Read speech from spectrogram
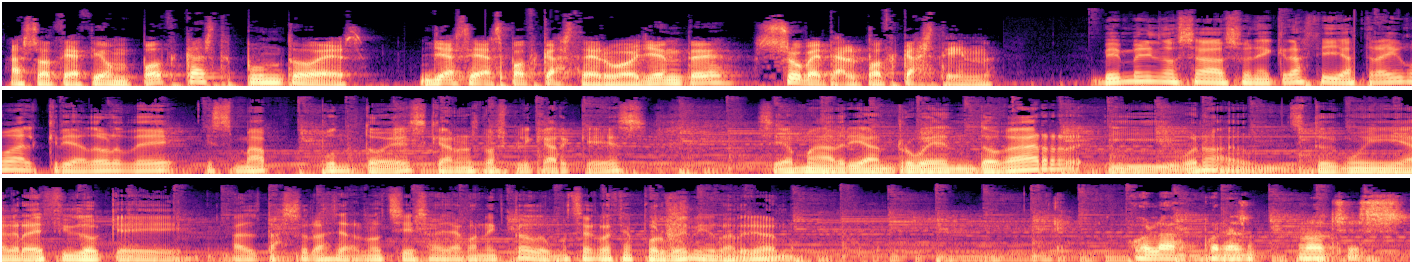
Asociaciónpodcast.es. Ya seas podcaster u oyente, súbete al podcasting. Bienvenidos a Sunecracia y os traigo al creador de smap.es que ahora nos va a explicar qué es. Se llama Adrián Rubén Dogar y bueno, estoy muy agradecido que a altas horas de la noche se haya conectado. Muchas gracias por venir, Adrián. Hola, buenas noches.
